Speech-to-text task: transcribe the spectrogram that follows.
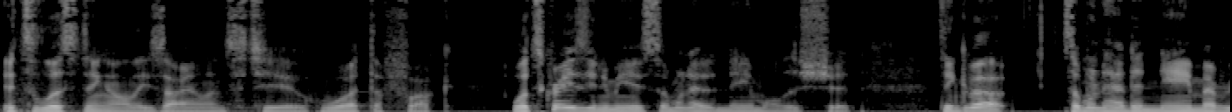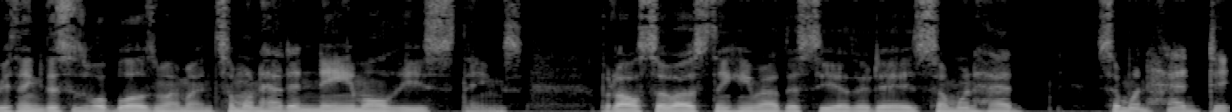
It's listing all these islands too. What the fuck? What's crazy to me is someone had to name all this shit. Think about someone had to name everything. This is what blows my mind. Someone had to name all these things. But also I was thinking about this the other day. Someone had someone had to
